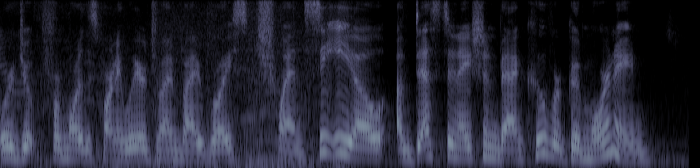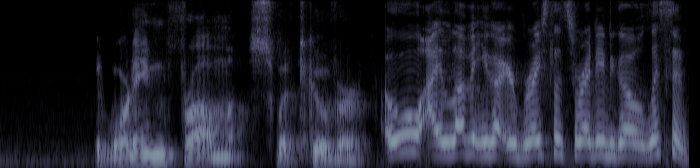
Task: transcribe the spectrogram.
We're jo- for more this morning, we are joined by Royce Chwin, CEO of Destination Vancouver. Good morning. Good morning from Swiftcouver. Oh, I love it. You got your bracelets ready to go. Listen,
